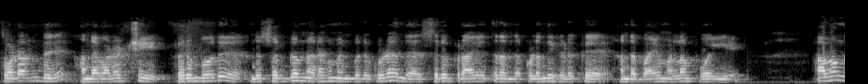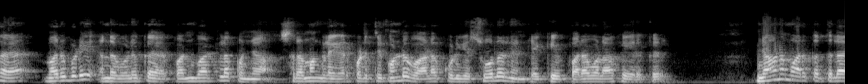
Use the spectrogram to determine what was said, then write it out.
தொடர்ந்து அந்த வளர்ச்சி பெறும்போது இந்த சொர்க்கம் நரகம் என்பது கூட அந்த சிறு பிராயத்தில் அந்த குழந்தைகளுக்கு அந்த பயமெல்லாம் போய் அவங்க மறுபடி அந்த ஒழுக்க பண்பாட்டில் கொஞ்சம் சிரமங்களை ஏற்படுத்தி கொண்டு வாழக்கூடிய சூழல் இன்றைக்கு பரவலாக இருக்கு. ஞான மார்க்கத்தில்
